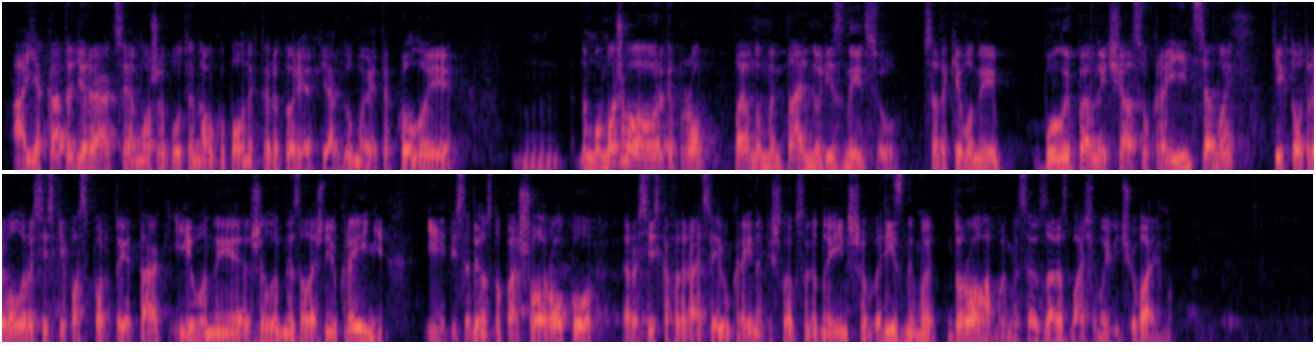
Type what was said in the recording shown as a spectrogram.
А яка тоді реакція може бути на окупованих територіях? Як думаєте, коли ну ми можемо говорити про певну ментальну різницю? Все-таки вони були певний час українцями, ті, хто отримали російські паспорти, так і вони жили в незалежній Україні. І після 91-го року Російська Федерація і Україна пішли абсолютно іншими різними дорогами. Ми це зараз бачимо і відчуваємо.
